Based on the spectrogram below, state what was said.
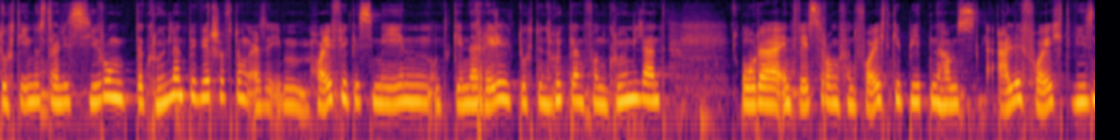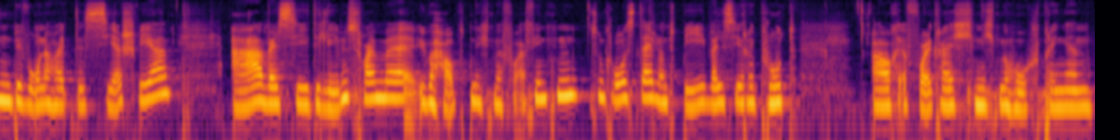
Durch die Industrialisierung der Grünlandbewirtschaftung, also eben häufiges Mähen und generell durch den Rückgang von Grünland, oder Entwässerung von Feuchtgebieten haben es alle Feuchtwiesenbewohner heute sehr schwer. A, weil sie die Lebensräume überhaupt nicht mehr vorfinden zum Großteil und B, weil sie ihre Brut auch erfolgreich nicht mehr hochbringen.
